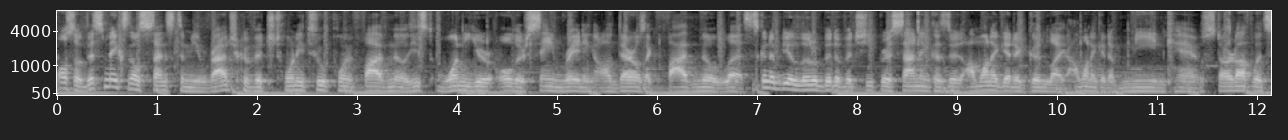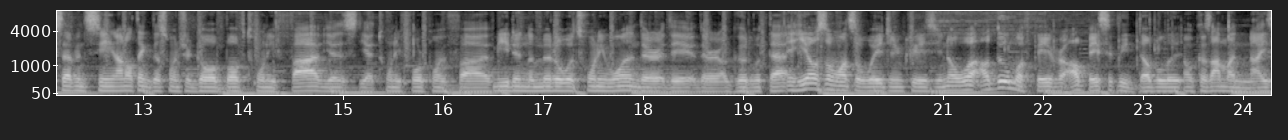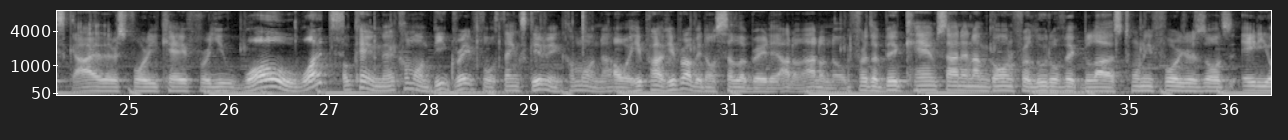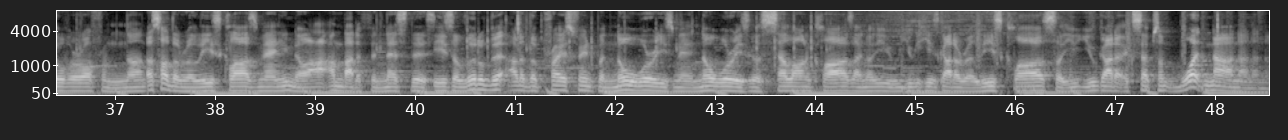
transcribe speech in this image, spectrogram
Also, this makes no sense to me. Rajkovic, 22.5 mil. He's one year older, same rating. Aldero's like 5 mil less. It's gonna be a little bit of a cheaper signing because I want to get a good, like, I want to get a mean cam. We'll start off with 17. I don't think this one should go above 25. Yes, yeah, 24.5. Meet in the middle with 21. They're, they, they're good with that. And he also wants a wage increase. You know what? I'll do him a favor. I'll basically double it oh, because I'm a nice guy. There's 40k for you. Whoa, what? Okay, man, come on. Be grateful. Thanksgiving. Come on. Now. Oh, he probably he probably don't celebrate it. I don't I don't know. For the big cam sign, and I'm going for Ludovic Blas, 24 years old, 80 overall from none. That's how the release clause, man. You know, I, am about to finesse this. He's a little bit out of the price range, but no worries, man. No worries. Gonna sell on clause. I know you, you he's got a release clause, so you, you gotta accept some. What? Nah, nah, nah, nah,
